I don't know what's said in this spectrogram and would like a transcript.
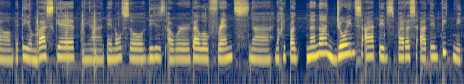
um, ito yung basket, ayan, and also, this is our fellow friends na nakipag, na na-join sa atin para sa ating picnic.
